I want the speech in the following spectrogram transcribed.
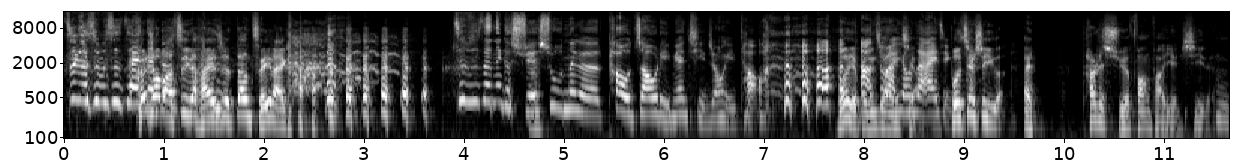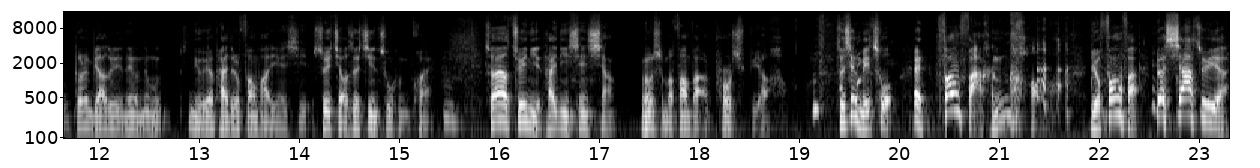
这个是不是在很少把自己的孩子当贼来看？是不是在那个学术那个套招里面其中一套？我也不能这样讲。不过这是一个哎。他是学方法演戏的，哥伦比亚队那种那种纽约派都是方法演戏，所以角色进出很快。所以他要追你，他一定先想我用什么方法 approach 比较好。所以这个没错，哎，方法很好啊，有方法，不要瞎追啊。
